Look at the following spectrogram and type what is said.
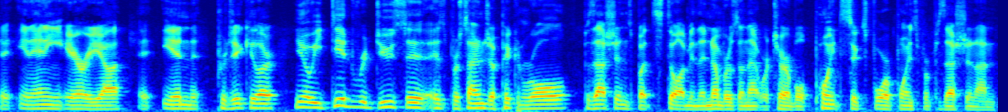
in any area in particular. You know, he did reduce his percentage of pick and roll possessions, but still, I mean, the numbers on that were terrible 0.64 points per possession on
